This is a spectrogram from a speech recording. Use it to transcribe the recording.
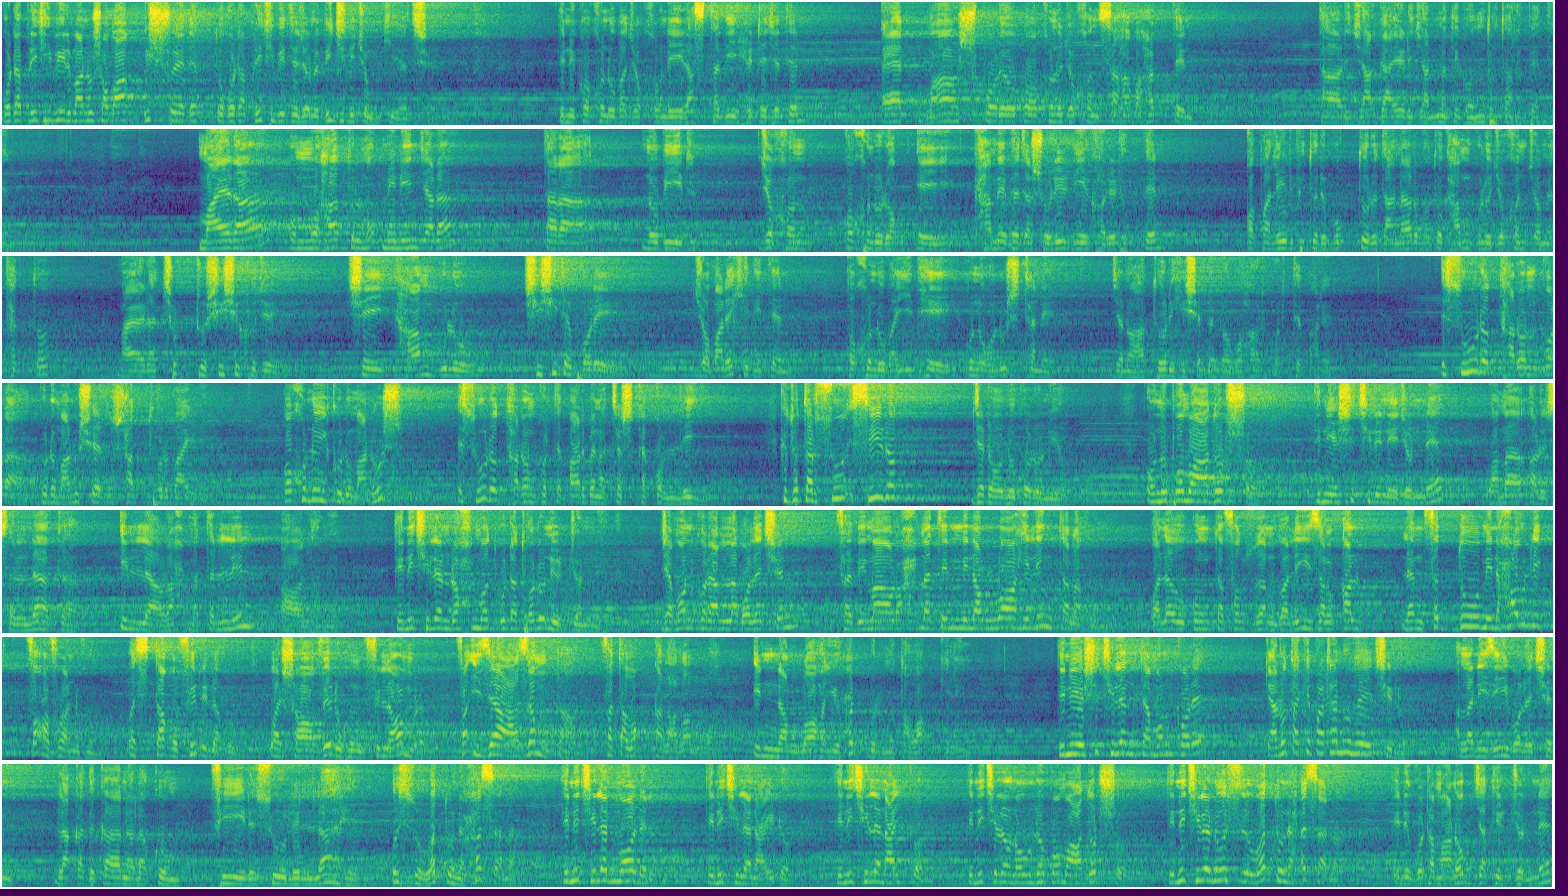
গোটা পৃথিবীর মানুষ অবাক, বিস্ময়ে দেখত গোটা পৃথিবীতে যেন বিজলি চমকিয়েছে। তিনি কখনো বা যখন এই রাস্তা দিয়ে হেঁটে যেতেন, এক মাস পরেও কখনো যখন সাহাবা হাঁটতেন, তার গায়ের জান্নাতি গন্ধ তারা পেতেন। মায়েরা ও মহাতুল মিনিন যারা, তারা নবীর যখন কখনো এই ঘামে ভেজা শরীর নিয়ে ঘরে ঢুকতেন কপালের ভিতরে মুক্তর দানার মতো ঘামগুলো যখন জমে থাকতো, মায়েরা ছোট্ট শিশু খুঁজে সেই ঘামগুলো শিশিতে ভরে জমা রেখে দিতেন। কখনো বা ঈদে কোনো অনুষ্ঠানে যেন আতর হিসেবে ব্যবহার করতে পারেন। সুরত ধারণ করা কোনো মানুষের সাধ্যর বাইরে। কখনোই কোনো মানুষ এ সুরত ধারণ করতে পারবে না চেষ্টা করলেই। কিন্তু তার সু সিরত যেটা অনুকরণীয়। অনুপম আদর্শ তিনি এসেছিলেন এই জন্যে ওয়ামা আরুসাল্লাকা ইল্লা রহমতাল্লিল আলামিন তিনি ছিলেন রহমত গোটা ধরনের জন্যে যেমন করে আল্লাহ বলেছেন ফাবিমা রহমাতিম মিনাল্লাহি লিনতা লাহুম ولو كنت فظا غليظ القلب لانفضوا من حولك فاعف عنهم واستغفر لهم وشاورهم في الامر فاذا عزمت فتوكل على الله ان الله يحب المتوكلين তিনি এসেছিলেন তেমন করে কেন তাকে পাঠানো হয়েছিল? আল্লাহ নিজেই বলেছেন, লাকাদ কানা লাকুম ফি রাসূলিল্লাহি উসওয়াতুন হাসানা। তিনি ছিলেন মডেল, তিনি ছিলেন আইডল, তিনি ছিলেন আইকন, তিনি ছিলেন অনুপম আদর্শ, তিনি ছিলেন উসওয়াতুন হাসানা। তিনি গোটা মানব জাতির জন্যে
